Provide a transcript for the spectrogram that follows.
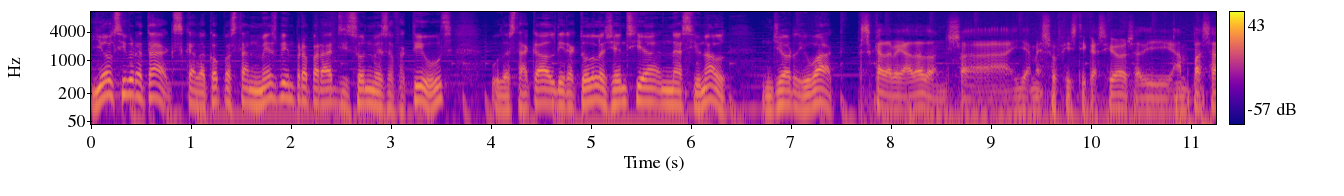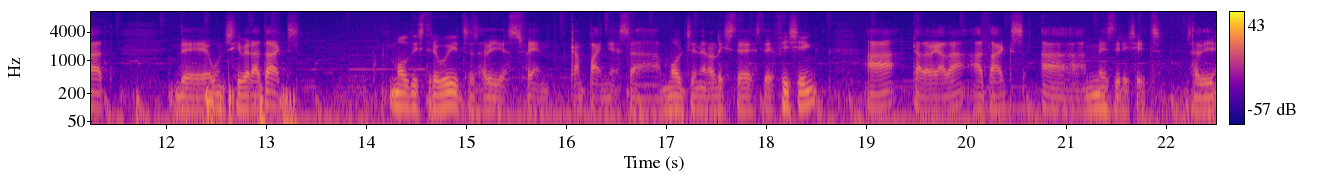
I els ciberatacs cada cop estan més ben preparats i són més efectius. Ho destaca el director de l'Agència Nacional, Jordi Ubach. cada vegada doncs, eh, hi ha més sofisticació, és a dir, han passat d'uns ciberatacs molt distribuïts, és a dir, es fent campanyes uh, molt generalistes de phishing, a cada vegada atacs uh, més dirigits. És a dir,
